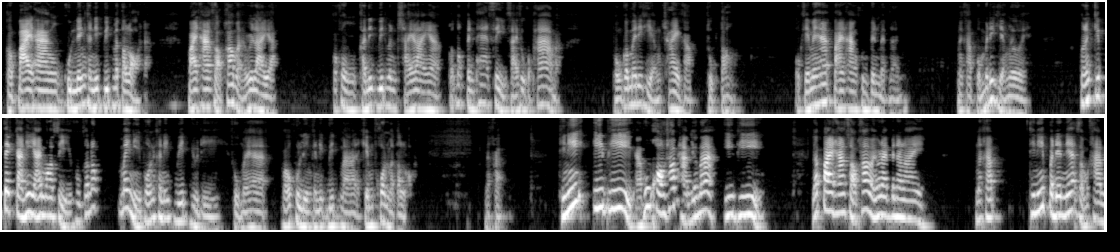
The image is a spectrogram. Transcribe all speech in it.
ก็ปลายทางคุณเน้นคณิตวิทย์มาตลอดอะปลายทางสอบเข้ามหาวิทยาลัยอะก็คงคณิตวิทย์มันใช้อะไรอะก็ต้องเป็นแพทย์สี่สายสุขภาพอะผมก็ไม่ได้เถียงใช่ครับ ถูกต้อง โอเคไหมฮะ ปลายทางคุณเป็นแบบนั้นนะครับ ผมไม่ได้เถียงเลย เพราะฉะนั้นกิฟเต็ดการที่ย้ายม .4 คุณก็ต้อง ไม่หนีพ้นคณิตวิทย์อยู่ดีถูกไหมฮะ เพราะว่าคุณเรียนคณิตวิทย์มาเข้มข้นมาตลอดนะครับ ทีนี้ EP อะผู้ปกครองชอบถามเยอะมาก EP แล้วปลายทางสอบเข้ามหาวิทยาลัยเป็นอะไรนะครับ ทีนี้ประเด็นเนี้ยสำคัญ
